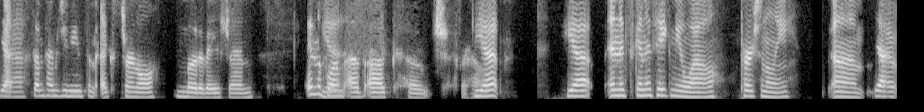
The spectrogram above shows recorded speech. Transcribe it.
yes Yeah. sometimes you need some external motivation in the form of a coach for help Yep. Yep. And it's going to take me a while, personally. Um, Yeah. I-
